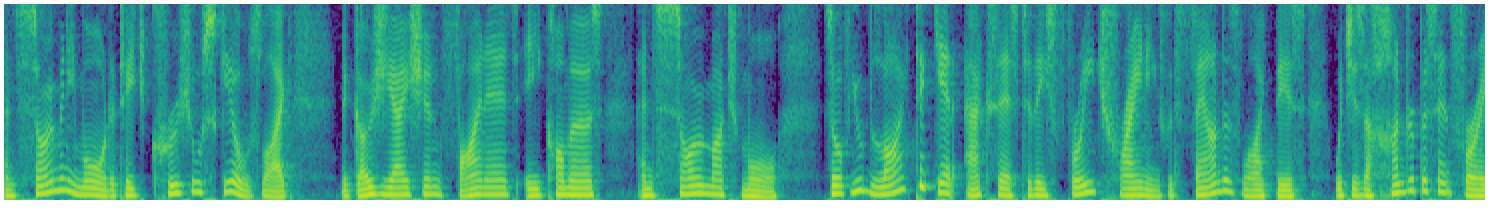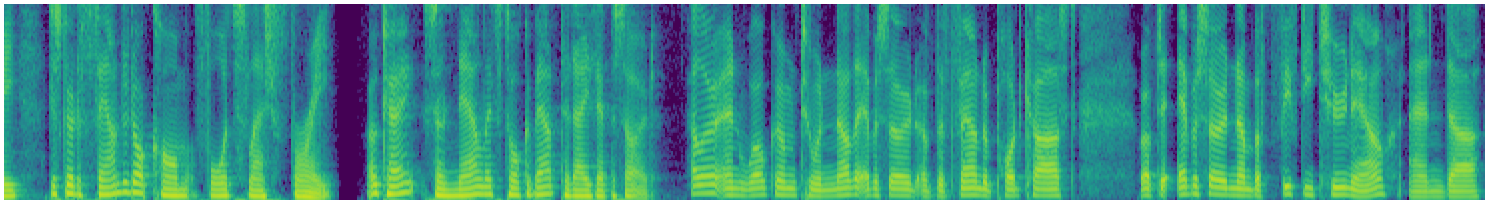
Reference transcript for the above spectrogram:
and so many more to teach crucial skills like negotiation, finance, e commerce, and so much more. So, if you'd like to get access to these free trainings with founders like this, which is 100% free, just go to foundr.com forward slash free. Okay, so now let's talk about today's episode. Hello and welcome to another episode of the Foundr Podcast. We're up to episode number 52 now, and uh,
